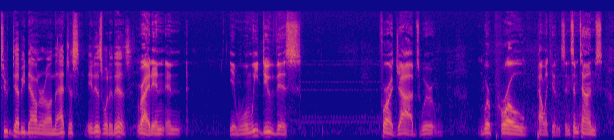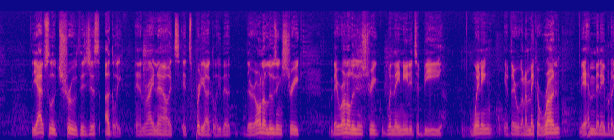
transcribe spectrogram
too Debbie Downer on that. Just it is what it is. Right, and and you know, when we do this for our jobs, we're we're pro Pelicans, and sometimes the absolute truth is just ugly. And right now, it's it's pretty ugly. That they're on a losing streak. They were on a losing streak when they needed to be winning. If they were going to make a run, they haven't been able to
